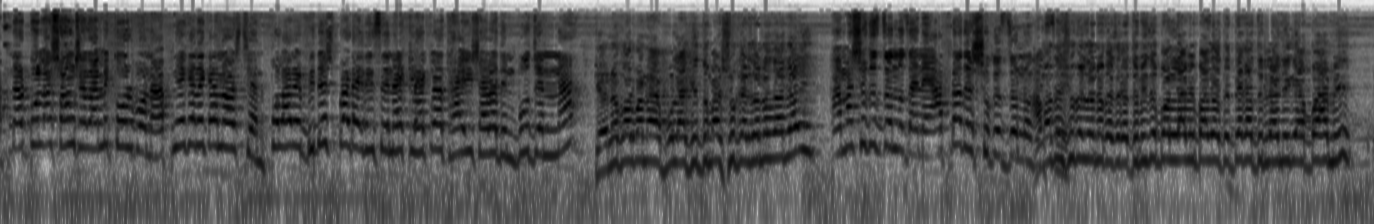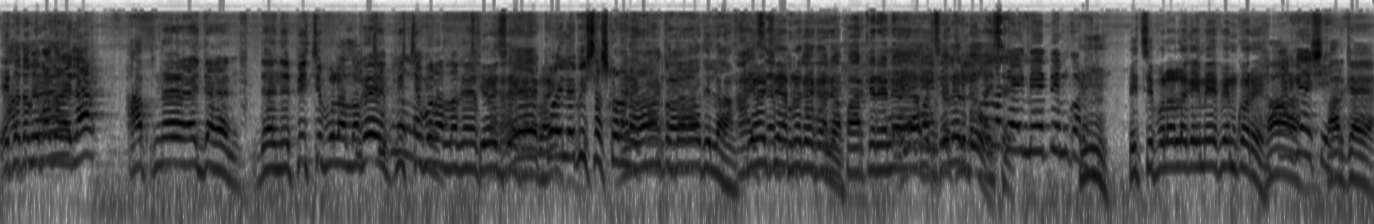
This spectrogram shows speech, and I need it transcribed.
আপনার পোলা সংসার আমি করব না। আপনি এখানে কেন আসছেন? পোলারে বিদেশ পাঠাই দিয়েছেন একলা একলা থাই সারাদিন বুঝেন না? কেন করবা না? পোলা কি তোমার সুখের জন্য যায় নাই? আমার সুখের জন্য তাই না আপনাদের সুখের জন্য গেছে। আমাদের সুখের জন্য কাছে তুমি যে বললে আমি বাজারতে টাকা তুলে আনি কি আব্বা আমি এই কথা কই বাজার আইলা? আপনি এই দেখেন দেখেন এই পিচ্ছি পোলার লগে পিচ্ছি পোলার লগে। কি হয়েছে? এ, এখানে ভাই? কইলে বিশ্বাস করে না এখন তো ধরা দিলাম। কি হয়েছে আপনাদের এখানে? পার্কের এনে আমার ছেলের বউ। এই মেয়ে প্রেম করে। পিচ্ছি পোলার লাগে মেয়ে প্রেম করে? হ্যাঁ পার্কে আসে। পার্কে আয়া।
